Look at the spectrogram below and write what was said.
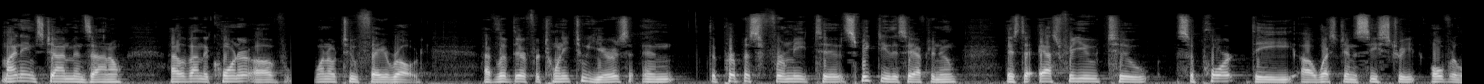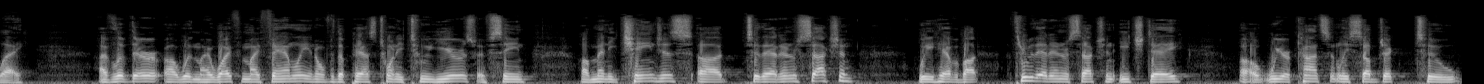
my name's John Manzano. I live on the corner of 102 Fay Road. I've lived there for 22 years, and the purpose for me to speak to you this afternoon is to ask for you to support the uh, West Genesee Street overlay. I've lived there uh, with my wife and my family, and over the past 22 years, I've seen uh, many changes uh, to that intersection. We have about, through that intersection each day, uh, we are constantly subject to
